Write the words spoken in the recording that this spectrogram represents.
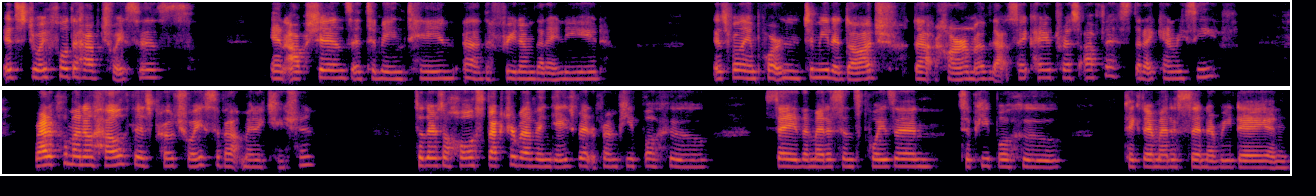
It's joyful to have choices and options and to maintain uh, the freedom that I need. It's really important to me to dodge that harm of that psychiatrist's office that I can receive. Radical mental health is pro choice about medication. So there's a whole spectrum of engagement from people who say the medicine's poison to people who take their medicine every day and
